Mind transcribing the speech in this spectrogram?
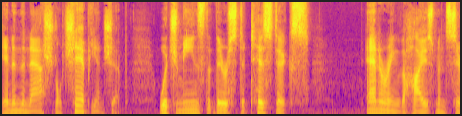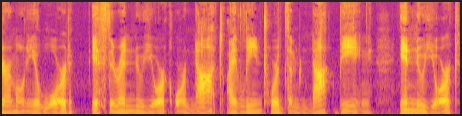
and in the national championship which means that their statistics entering the Heisman ceremony award, if they're in New York or not, I lean toward them not being in New York,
